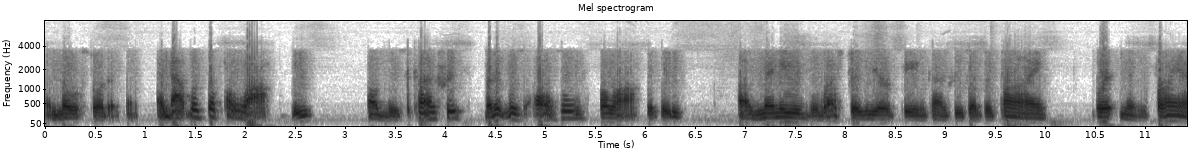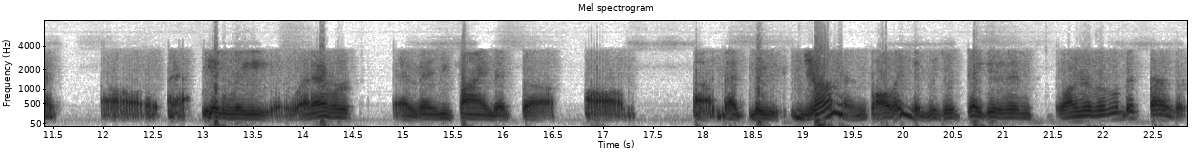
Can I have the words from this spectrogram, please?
and those sort of things. And that was the philosophy of this country, but it was also philosophy of many of the Western European countries at the time, Britain and France, uh, Italy, and whatever. And then you find that uh, um, uh, that the Germans, all they did was just take it and run it a little bit further.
